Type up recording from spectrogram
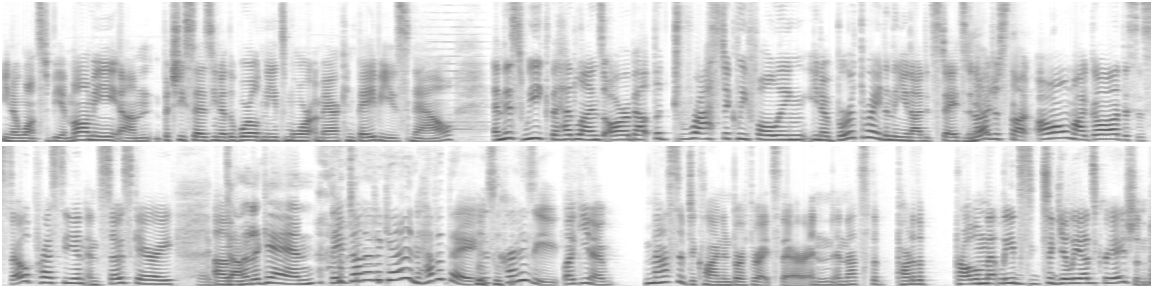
you know, wants to be a mommy, um, but she says you know the world needs more American babies now. And this week the headlines are about the drastically falling you know birth rate in the United States, and I just thought, oh my god, this is so prescient and so scary. They've Um, done it again. They've done it again, haven't they? It's crazy. Like, you know, massive decline in birth rates there. And, and that's the part of the problem that leads to Gilead's creation.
